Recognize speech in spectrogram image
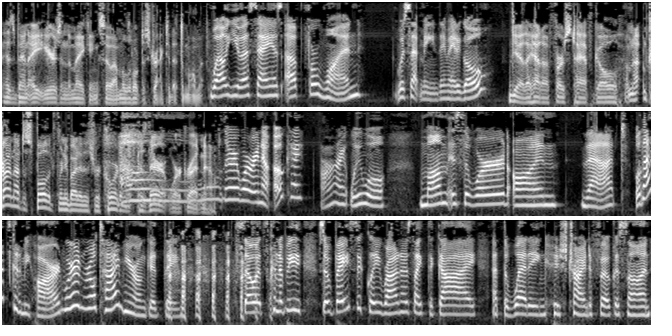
has been eight years in the making, so I'm a little distracted at the moment. well, USA is up for one. What's that mean? They made a goal? Yeah, they had a first half goal. I'm not. I'm trying not to spoil it for anybody that's recording it because they're at work right now. Oh, they're at work right now. Okay. All right. We will. Mum is the word on that. Well, that's going to be hard. We're in real time here on Good Things. so it's going to be. So basically, Rhino's like the guy at the wedding who's trying to focus on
